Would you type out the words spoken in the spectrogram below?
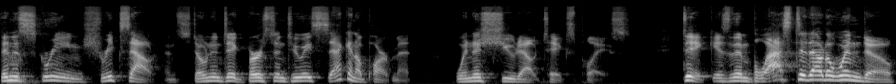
Then Hmm. a scream shrieks out, and Stone and Dick burst into a second apartment when a shootout takes place. Dick is then blasted out a window,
